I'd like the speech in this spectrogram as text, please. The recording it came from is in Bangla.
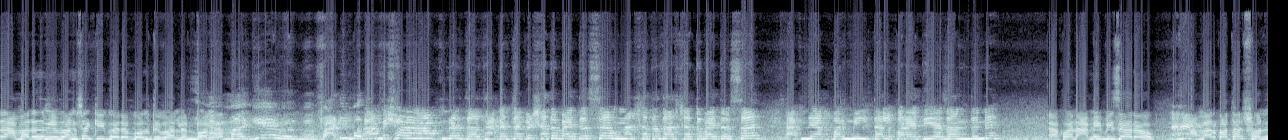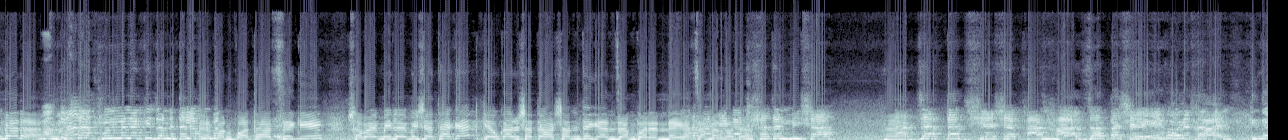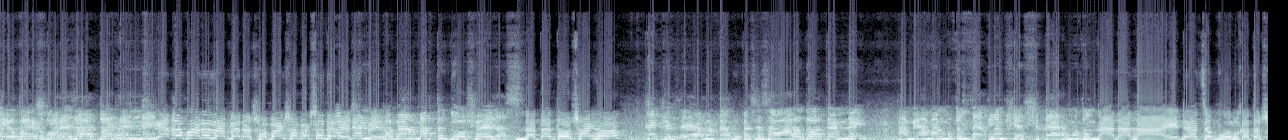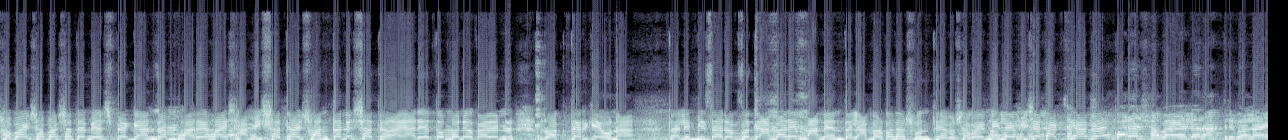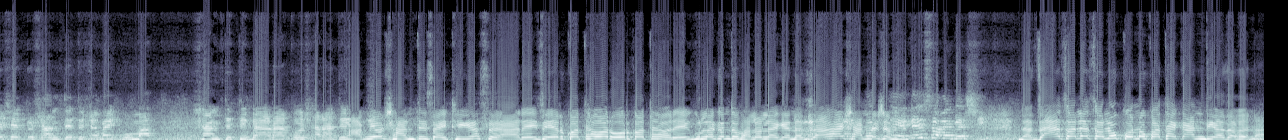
আর আমার মীমাংসা কি করে বলতে বলেন বলেন। আমাকে মধ্যে আমি শোনেন আপনার যা ঢাকার জাকের সাথে বাইতেছে ওনার সাথে যার সাথে বাইতেছে আপনি একবার মিলতাল করাই দিয়ে যান দিনে। এখন আমি বিচারক হ্যাঁ। আমার কথা শুনবে না? শুনবে না কি জন্য? তাহলে এখন কথা হচ্ছে কি সবাই মিলে মিশে থাকেন কেউ কারোর সাথে অশান্তি গ্যাঞ্জাম করেন নেই হচ্ছে আমার কথা। সাথে মিশা হ্যাঁ। রাত যাত্রা শেষে খান রাত যাত্রা শেষে সেই করে করে খায়। থাকেন কিন্তু কেউ কারোর ঘরে যাওয়ার দরকার নেই। কেন ঘরে যাবে না? সবাই সবার সাথে দোষ হয়ে যাচ্ছে। না তা দোষাই হোক। থেকে যায়। আমার কারোর কাছে যাওয়ারও দরকার নেই। আমি আমার মতন থাকলাম সে তার মতন না না না এটা হচ্ছে ভুল কথা। সবাই সবার সাথে মেশবে গ্যাঞ্জাম ঘরে হয় স্বামীর সাথে হয় সন্তানের সাথে হয়। আর এ তো মনে করেন রক্তের কেউ না। তাহলে বিচারক যদি আমারে মানেন তাহলে আমার কথা শুনতে হবে। সবাই মিলে মিশে থাকতে হবে। করে সবাই এলো রাত্রিবেলা এসে একটু শান্তিতে সবাই ঘুমাক। শান্তিতে বেড়াবো সারাদিন আমিও শান্তি চাই ঠিক আছে? আর এই যে এর কথা ওর ওর কথা ওর এইগুলা কিন্তু ভালো লাগে না। যা হয় সামনে সামনে না যা চলে চলো কোনো কথায় কান দেওয়া যাবে না।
